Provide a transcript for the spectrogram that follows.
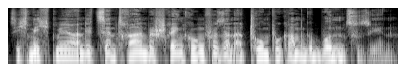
sich nicht mehr an die zentralen Beschränkungen für sein Atomprogramm gebunden zu sehen.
